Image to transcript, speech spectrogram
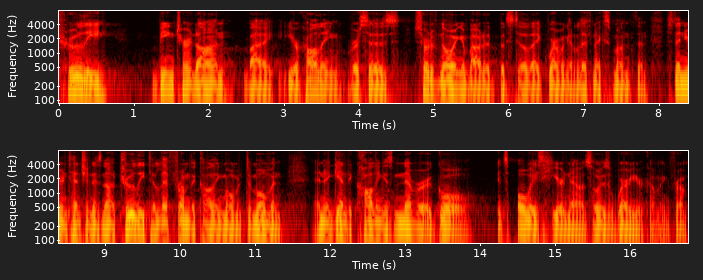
truly being turned on by your calling versus sort of knowing about it, but still like, where am I going to live next month? And so then your intention is not truly to live from the calling moment to moment. And again, the calling is never a goal. It's always here now. It's always where you're coming from.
